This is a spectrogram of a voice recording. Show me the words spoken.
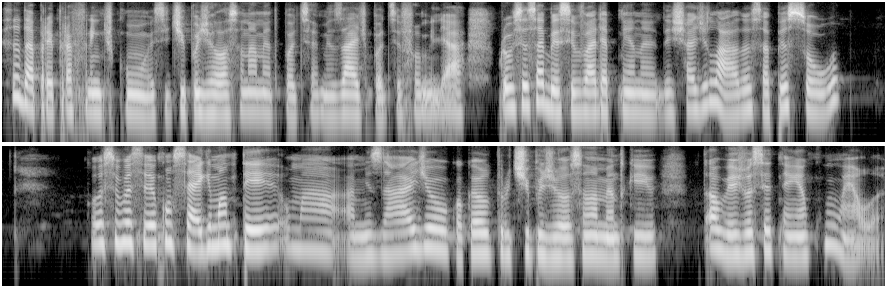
Se dá para ir para frente com esse tipo de relacionamento, pode ser amizade, pode ser familiar, para você saber se vale a pena deixar de lado essa pessoa ou se você consegue manter uma amizade ou qualquer outro tipo de relacionamento que talvez você tenha com ela.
